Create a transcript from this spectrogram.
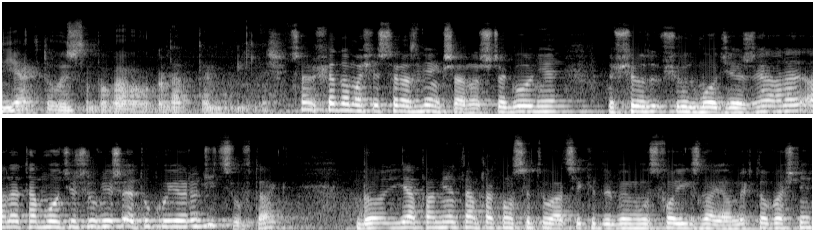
jak to występowało lat temu ileś. Świadomość jest coraz większa, no szczególnie wśród, wśród młodzieży, ale, ale ta młodzież również edukuje rodziców, tak? Bo ja pamiętam taką sytuację, kiedy byłem u swoich znajomych, to właśnie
